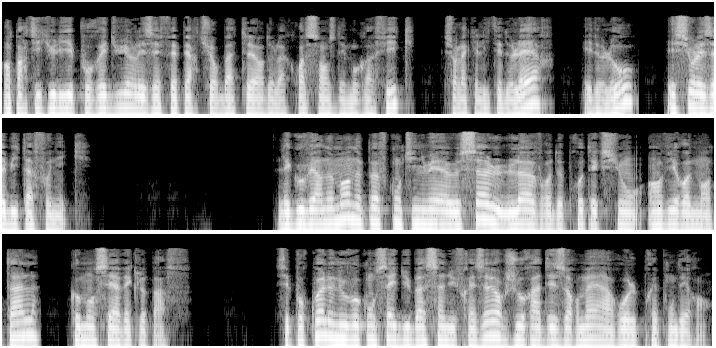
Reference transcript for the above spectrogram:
en particulier pour réduire les effets perturbateurs de la croissance démographique sur la qualité de l'air et de l'eau et sur les habitats fauniques. Les gouvernements ne peuvent continuer à eux seuls l'œuvre de protection environnementale commencée avec le PAF. C'est pourquoi le nouveau Conseil du bassin du Fraser jouera désormais un rôle prépondérant.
